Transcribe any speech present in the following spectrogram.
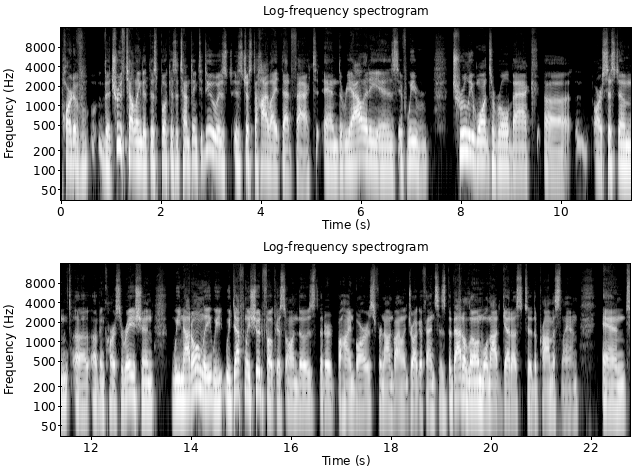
part of the truth telling that this book is attempting to do is is just to highlight that fact. And the reality is if we truly want to roll back uh, our system uh, of incarceration we not only we, we definitely should focus on those that are behind bars for nonviolent drug offenses but that alone will not get us to the promised land. And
